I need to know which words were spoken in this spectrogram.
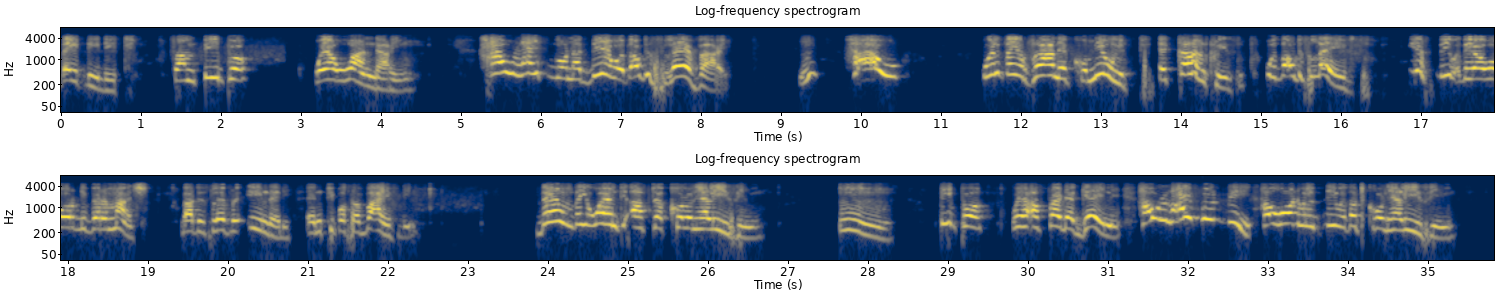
They did it. Some people were wondering how life gonna be without slavery. Hmm? How will they run a community, a country without slaves? Yes, they, they are worried very much, but slavery ended and people survived. Then they went after colonialism. Mm. People were afraid again how life will be, how world will be without colonialism.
